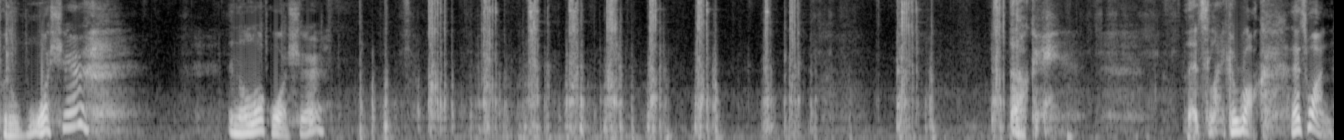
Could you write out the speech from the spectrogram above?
Put a washer and a lock washer That's like a rock. That's one.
